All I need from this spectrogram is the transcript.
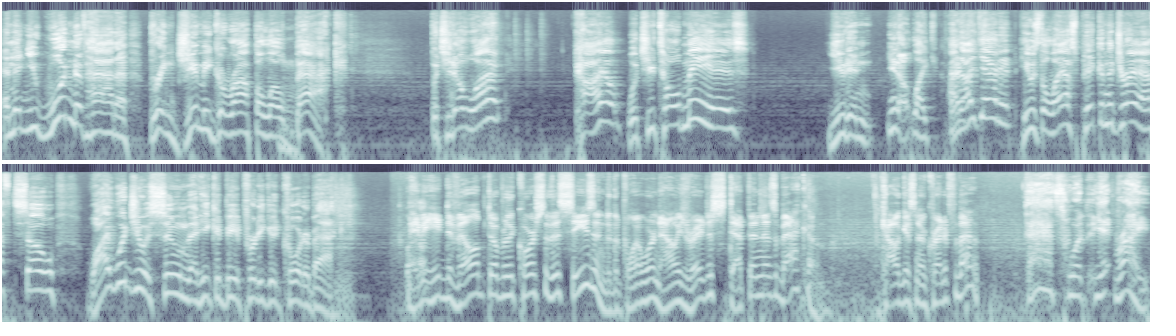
And then you wouldn't have had to bring Jimmy Garoppolo back. But you know what? Kyle, what you told me is you didn't, you know, like, and I get it. He was the last pick in the draft. So why would you assume that he could be a pretty good quarterback? Maybe he developed over the course of this season to the point where now he's ready to step in as a backup. Kyle gets no credit for that. That's what, yeah, right.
